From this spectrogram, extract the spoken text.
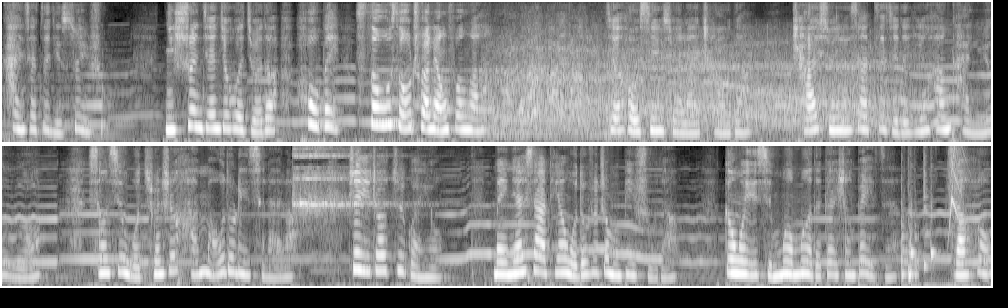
看一下自己岁数，你瞬间就会觉得后背嗖嗖穿凉风啊！最后心血来潮的查询一下自己的银行卡余额，相信我全身汗毛都立起来了。这一招最管用，每年夏天我都是这么避暑的。跟我一起默默地盖上被子，然后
